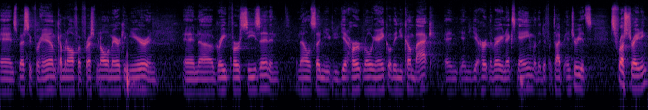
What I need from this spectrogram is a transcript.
and especially for him coming off a freshman All-American year and and uh, great first season, and, and all of a sudden you, you get hurt, roll your ankle, then you come back and, and you get hurt in the very next game with a different type of injury. It's it's frustrating,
